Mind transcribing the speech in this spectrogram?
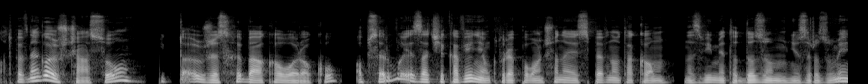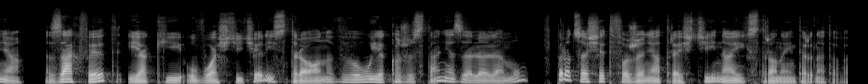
Od pewnego już czasu, i to już jest chyba około roku, obserwuję z zaciekawieniem, które połączone jest z pewną taką, nazwijmy to dozą niezrozumienia, zachwyt, jaki u właścicieli stron wywołuje korzystanie z LLM-u w procesie tworzenia treści na ich strony internetowe.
